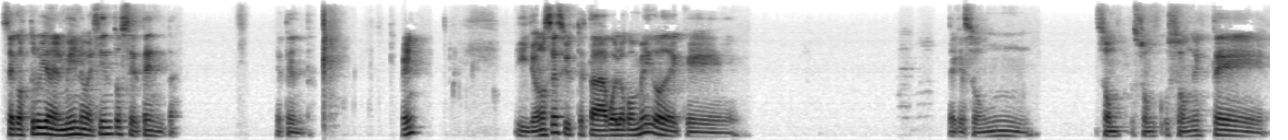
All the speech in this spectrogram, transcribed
se construye en el 1970. 70. Y yo no sé si usted está de acuerdo conmigo de que de que son son son son este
